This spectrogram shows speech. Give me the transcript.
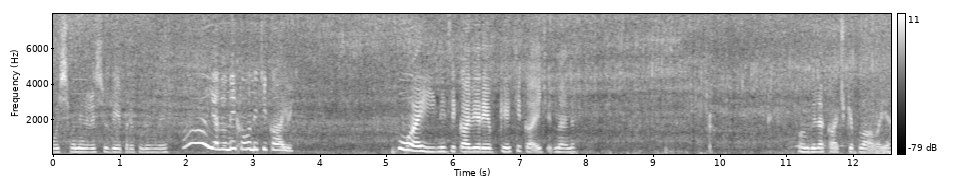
ось вони вже сюди припливли. А, я до них, а вони тікають. Ой, нецікаві рибки, тікають від мене. Он біля качки плаває.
